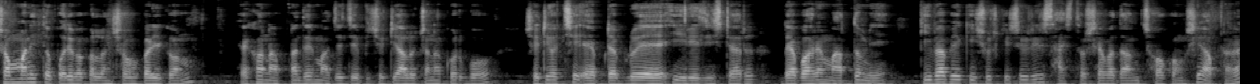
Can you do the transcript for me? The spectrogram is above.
সম্মানিত পরিবার কল্যাণ সহকারীগণ, এখন আপনাদের মাঝে যে বিষয়টি আলোচনা করব, সেটি হচ্ছে এফডাব্লিউএ ই রেজিস্টার ব্যবহারের মাধ্যমে কীভাবে কিশোর কিশোরীর স্বাস্থ্য সেবাদান ছক অংশে আপনারা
